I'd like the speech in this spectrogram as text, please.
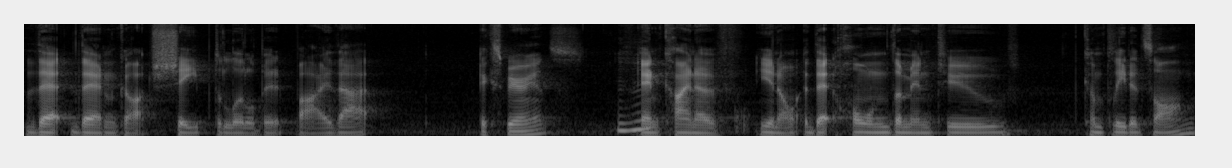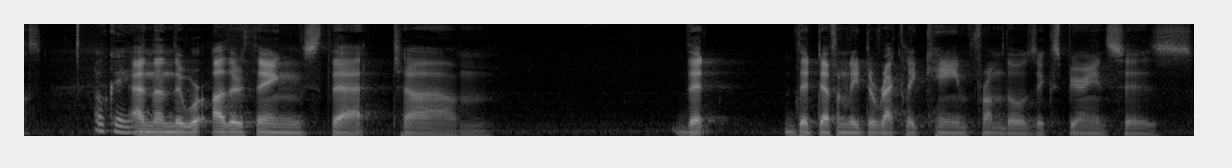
that then got shaped a little bit by that experience and kind of you know that honed them into completed songs Okay. and then there were other things that um, that that definitely directly came from those experiences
